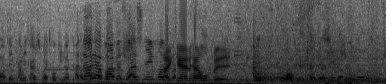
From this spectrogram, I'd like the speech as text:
Alton, how many times have I told you not to I thought the fucking Obama's last name was. I can't help it. Oh, okay. And that Sam Eagle was in the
